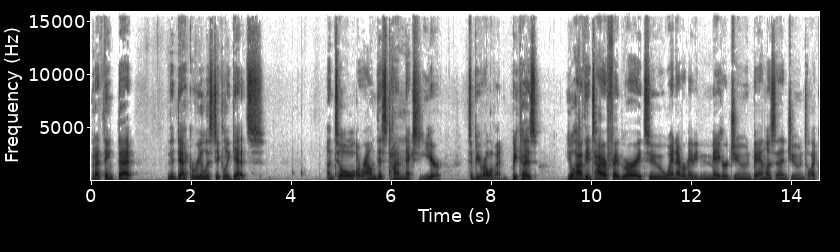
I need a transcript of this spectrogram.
But I think that the deck realistically gets until around this time next year to be relevant because you'll have the entire February to whenever maybe May or June ban list and then June to like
